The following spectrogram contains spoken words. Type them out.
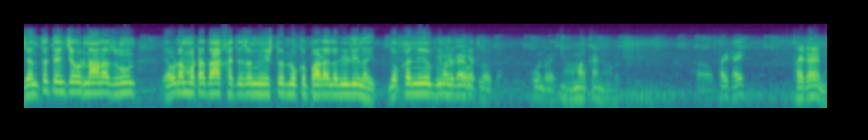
जनता त्यांच्यावर नाराज होऊन एवढा मोठा दहा खात्याचा मिनिस्टर लोक पाडायला वेळी नाहीत. लोकांनी योग्य निर्णय घेतला होता? कोण राहील? आम्हाला काय नाही वाटत फाईट आहे? फायदा आहे ना.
